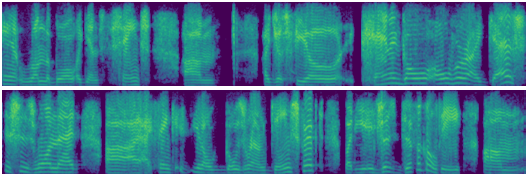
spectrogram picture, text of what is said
can't run the ball against the Saints. Um, I just feel can it go over? I guess this is one that uh, I think you know goes around game script, but it's just difficulty um,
